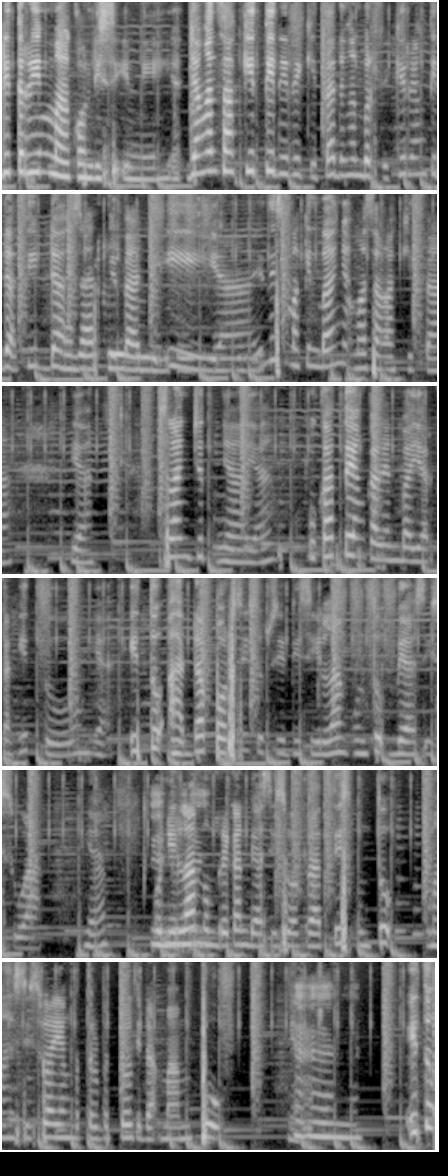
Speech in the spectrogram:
Diterima kondisi ini ya. Jangan sakiti diri kita dengan berpikir yang tidak-tidak seperti Negatif, tadi. gitu. Iya, ini semakin banyak masalah kita. Ya. Selanjutnya ya, UKT yang kalian bayarkan itu ya, itu ada porsi subsidi silang untuk beasiswa ya. Unila Mm-mm. memberikan beasiswa gratis untuk mahasiswa yang betul-betul tidak mampu. Ya. Mm-mm. Itu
